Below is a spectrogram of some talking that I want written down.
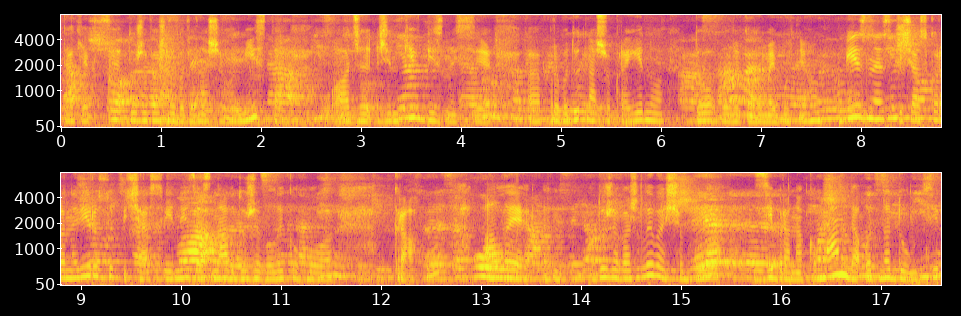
так як це дуже важливо для нашого міста, адже жінки в бізнесі е, приведуть нашу країну до великого майбутнього. Бізнес під час коронавірусу, під час війни зазнав дуже великого краху, але дуже важливо, щоб була зібрана команда однодумців,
